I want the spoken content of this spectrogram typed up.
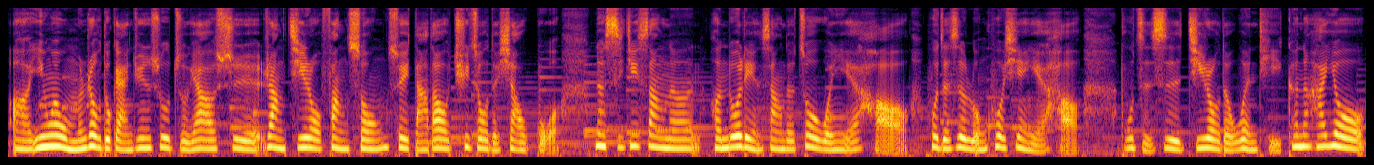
啊、因为我们肉毒杆菌素主要是让肌肉放松，所以达到去皱的效果。那实际上呢，很多脸上的皱纹也好，或者是轮廓线也好。不只是肌肉的问题，可能还有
